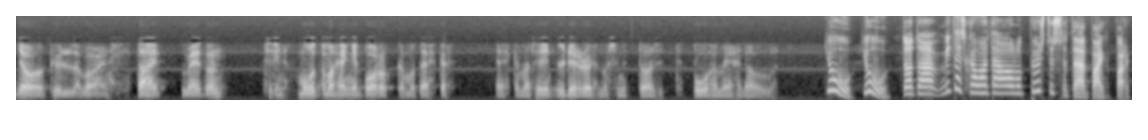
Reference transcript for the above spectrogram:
Joo, kyllä vain. Tai meitä on siinä muutama hengen porukka, mutta ehkä, ehkä mä siinä ydinryhmässä nyt on sitten puuhamiehenä ollut. Juu, juu. Tota, miten kauan tämä on ollut pystyssä tämä Bike Park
